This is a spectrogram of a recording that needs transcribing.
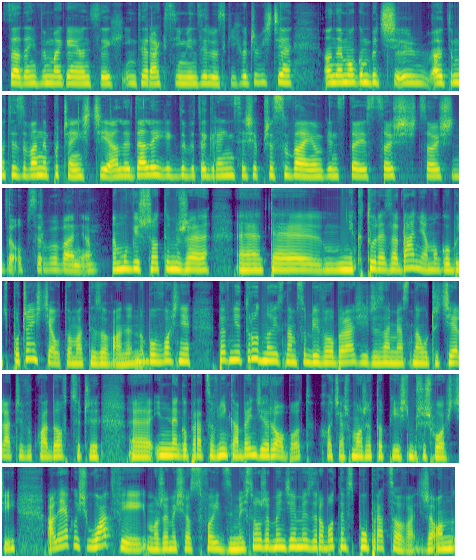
zadań wymagających interakcji międzyludzkich. Oczywiście one mogą być y, automatyzowane po części, ale dalej jak gdyby te granice się przesuwają, więc to jest coś, coś do obserwowania. Mówisz o tym, że e, te niektóre zadania mogą być po części automatyzowane, no bo właśnie pewnie trudno jest nam sobie wyobrazić, że zamiast nauczyciela, czy wykładowcy, czy e, innego pracownika będzie robot, chociaż może to pieśń przyszłości, ale jakoś łatwiej możemy się oswoić z myślą, że będziemy z robotem współpracować, że on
